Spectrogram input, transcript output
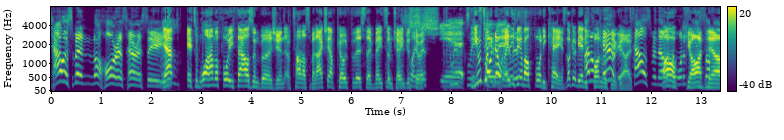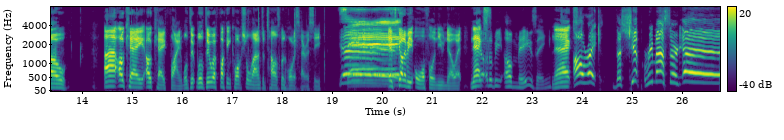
Talisman, the Horus Heresy. Yep, it's a Warhammer forty thousand version of Talisman. I actually have code for this. They've made some Can we please changes play to this? it. Shit. You don't know this? anything about 40k. It's not going to be any fun care. with you guys. It's Talisman, though. I Oh want God, see no. Uh, okay, okay, fine. We'll do we'll do a fucking co-optional lounge of Talisman Horus Heresy. Yay! It's gonna be awful, and you know it. Next, It'll be amazing. next. All right, the ship remastered. Yay!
